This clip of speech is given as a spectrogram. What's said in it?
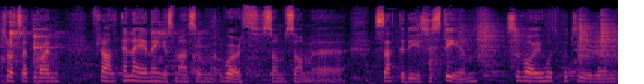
trots att det var en frans, eller en engelsman som Worth som, som eh, satte det i system så var ju haute couturen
